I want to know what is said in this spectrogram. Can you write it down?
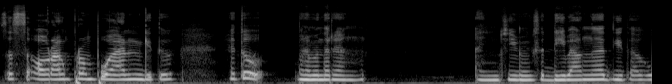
seseorang perempuan gitu. Itu benar-benar yang anjing sedih banget gitu. Aku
